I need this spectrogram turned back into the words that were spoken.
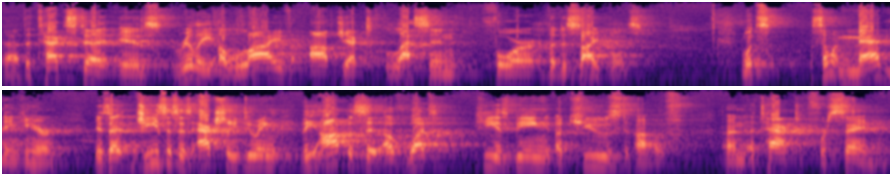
Uh, the text uh, is really a live object lesson for the disciples. What's somewhat maddening here is that Jesus is actually doing the opposite of what he is being accused of and attacked for saying.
